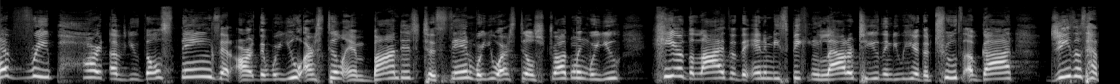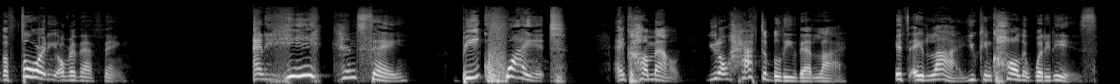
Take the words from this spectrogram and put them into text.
Every part of you, those things that are that where you are still in bondage to sin, where you are still struggling, where you hear the lies of the enemy speaking louder to you than you hear the truth of God, Jesus has authority over that thing. And he can say, be quiet and come out. You don't have to believe that lie. It's a lie. You can call it what it is.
